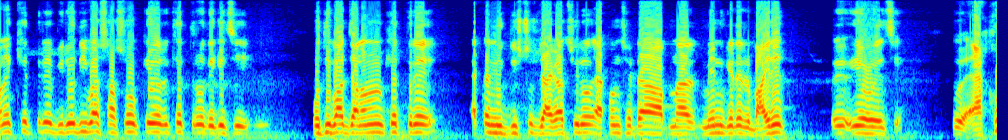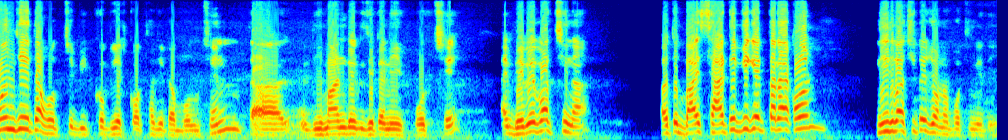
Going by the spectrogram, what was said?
অনেক ক্ষেত্রে বিরোধী বা শাসকের ক্ষেত্রেও দেখেছি, প্রতিবাদ জানানোর ক্ষেত্রে একটা নির্দিষ্ট জায়গা ছিল, এখন সেটা আপনার মেন গেটের বাইরে ইয়ে হয়েছে। তো এখন যেটা হচ্ছে বিক্ষোভের কথা যেটা বলছেন, তা ডিমান্ডের যেটা নিয়ে করছে, আমি ভেবে পাচ্ছি না। হয়তো বাই সার্টিফিকেট তারা এখন নির্বাচিত জনপ্রতিনিধি।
